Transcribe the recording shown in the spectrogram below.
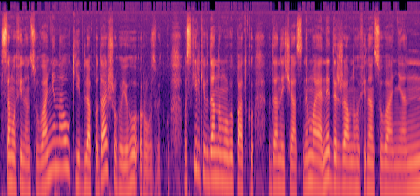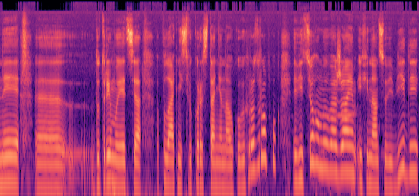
самофінансування науки і для подальшого його розвитку. Оскільки в даному випадку в даний час немає ні державного фінансування, не е, дотримується платність використання наукових розробок, від цього ми вважаємо і фінансові біди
